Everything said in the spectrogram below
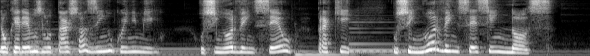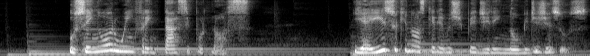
Não queremos lutar sozinho com o inimigo. O Senhor venceu para que o Senhor vencesse em nós. O Senhor o enfrentasse por nós. E é isso que nós queremos te pedir em nome de Jesus.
